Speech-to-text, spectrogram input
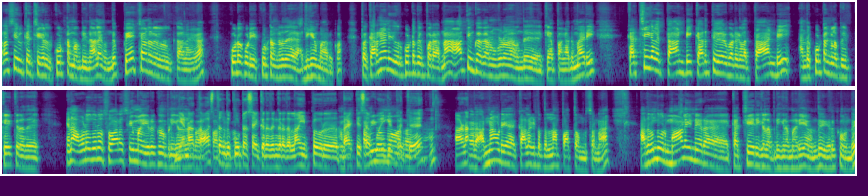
அரசியல் கட்சிகள் கூட்டம் அப்படின்னாலே வந்து பேச்சாளர்களுக்கான கூடக்கூடிய கூட்டங்கிறது அதிகமா இருக்கும். இப்ப கருணாநிதி ஒரு கூட்டத்துக்கு போறாருன்னா அதிமுக காரங்க கூட வந்து கேட்பாங்க. அது மாதிரி கட்சிகளை தாண்டி கருத்து வேறுபாடுகளை தாண்டி அந்த கூட்டங்களை போய் கேட்கறது ஏன்னா அவ்வளவு தூரம் சுவாரஸ்யமா இருக்கும் அப்படிங்கிறது ஏன்னா காசு தந்து. கூட்டம் சேர்க்கறதுங்கிறதெல்லாம் இப்ப ஒரு பிராக்டிஸா போய்கிட்டு இருக்கு. ஆனா அண்ணாவுடைய காலகட்டத்திலாம் பார்த்தோம்னு சொன்னா அது வந்து ஒரு மாலை நேர கச்சேரிகள் அப்படிங்கிற மாதிரியே வந்து இருக்கும் வந்து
